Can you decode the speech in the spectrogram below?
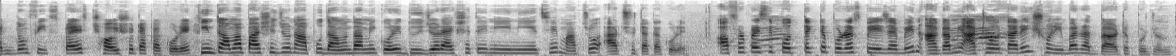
একদম ফিক্স প্রাইস ছয়শো টাকা করে। কিন্তু আমার পাশে জন আপু দামাদামি করে দুই জোড়া একসাথে নিয়ে নিয়েছে মাত্র আটশো টাকা করে। অফার প্রাইসে প্রত্যেকটা প্রোডাক্ট পেয়ে যাবেন আগামী আঠারো তারিখ শনিবার রাত বারোটা পর্যন্ত।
